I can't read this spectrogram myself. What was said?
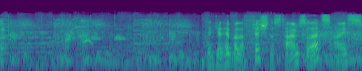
Ugh. Didn't get hit by the fish this time, so that's nice.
